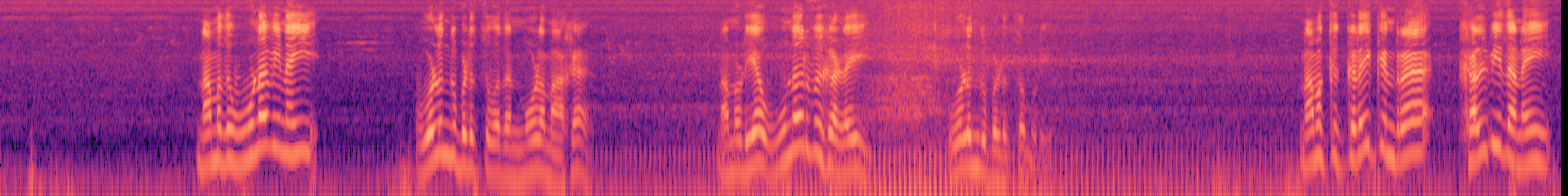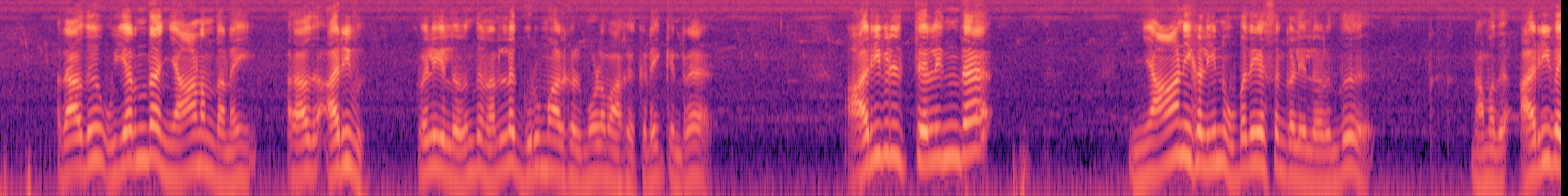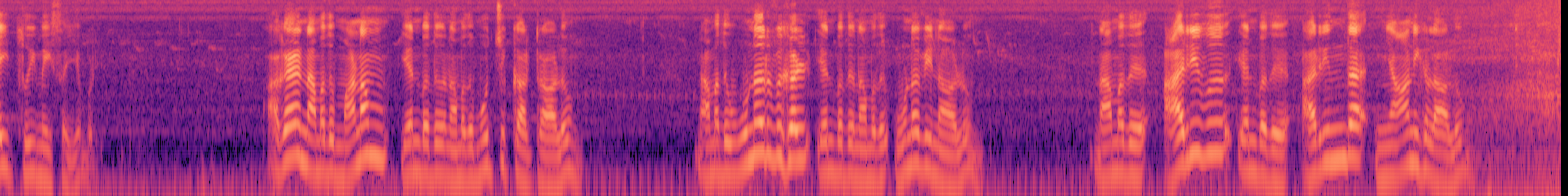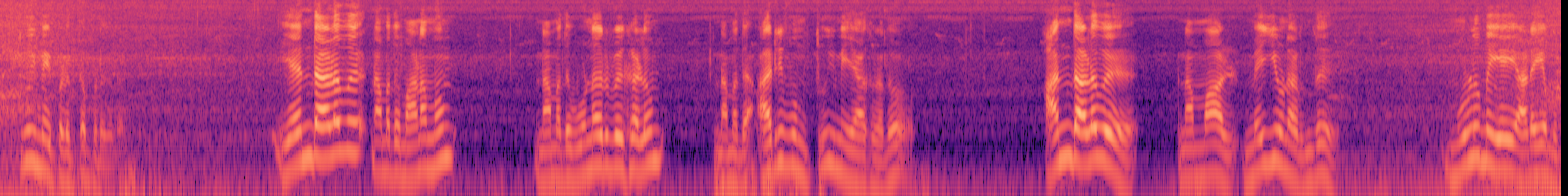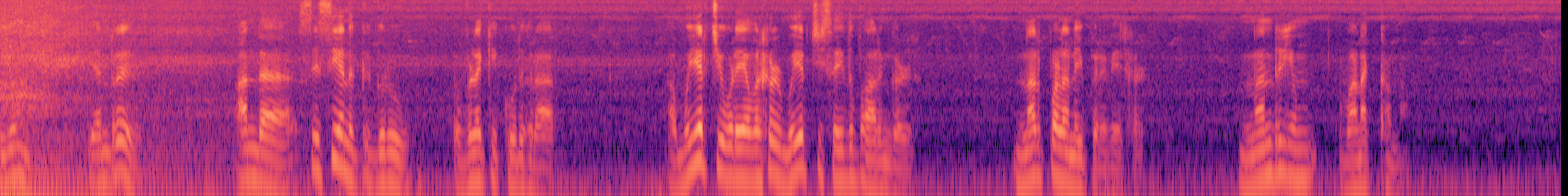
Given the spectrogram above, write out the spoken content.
நமது உணவினை ஒழுங்குபடுத்துவதன் மூலமாக நம்முடைய உணர்வுகளை ஒழுங்குபடுத்த முடியும். நமக்கு கிடைக்கின்ற கல்விதனை அதாவது உயர்ந்த ஞானந்தனை அதாவது அறிவு வெளியிலிருந்து நல்ல குருமார்கள் மூலமாக கிடைக்கின்ற அறிவில் தெளிந்த ஞானிகளின் உபதேசங்களிலிருந்து நமது அறிவை தூய்மை செய்ய முடியும். ஆக நமது மனம் என்பது நமது மூச்சுக்காற்றாலும் நமது உணர்வுகள் என்பது நமது உணவினாலும் நமது அறிவு என்பது அறிந்த ஞானிகளாலும் தூய்மைப்படுத்தப்படுகிறது. எந்த அளவு நமது மனமும் நமது உணர்வுகளும் நமது அறிவும் தூய்மையாகிறதோ அந்த அளவு நம்மால் மெய்யுணர்ந்து முழுமையை அடைய முடியும் என்று அந்த சிஷ்யனுக்கு குரு விளக்கி கூறுகிறார். முயற்சி உடையவர்கள் முயற்சி செய்து பாருங்கள். நற்பலனை பெறுவீர்கள். நன்றியும் வணக்கமும்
